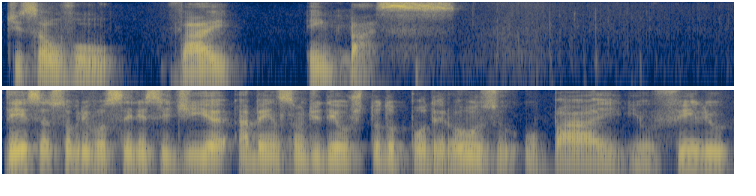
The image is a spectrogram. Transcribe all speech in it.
te salvou. Vai em paz. Desça sobre você nesse dia a bênção de Deus Todo-Poderoso, o Pai e o Filho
